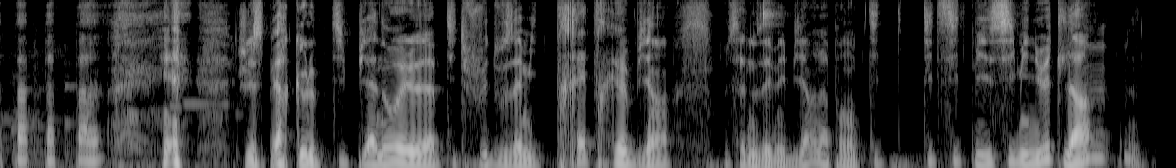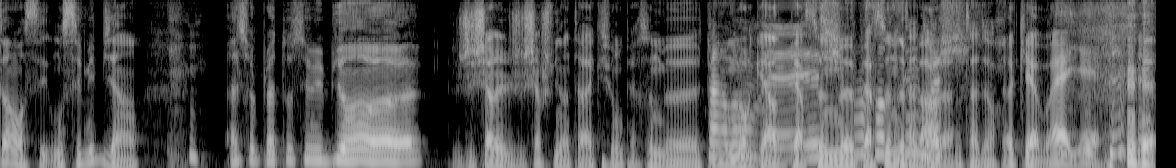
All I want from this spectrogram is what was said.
Pa, pa, pa, pa. J'espère que le petit piano et la petite flûte vous a mis très très bien. Ça nous aimait bien là pendant petite petite 6 minutes là. Mm. Putain, on s'est- on s'aimait bien. hein. Ah sur le plateau, s'aimait bien. Je cherche, je cherche une interaction. Personne me, tout le monde me regarde. euh, Personne, personne ne parle. On t'adore. Ok, ouais, yeah.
